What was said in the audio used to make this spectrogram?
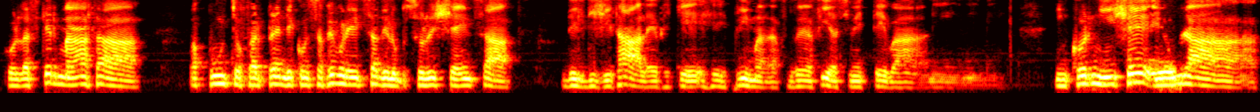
con la schermata, appunto far prendere consapevolezza dell'obsolescenza del digitale, perché prima la fotografia si metteva in, in cornice e ora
